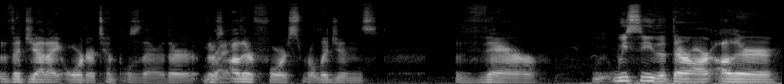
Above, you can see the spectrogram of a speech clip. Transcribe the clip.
the Jedi Order temples there. There there's Right. other Force religions there. We see that there are other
